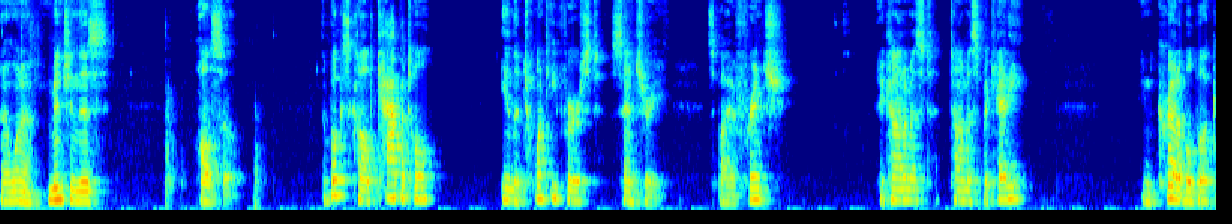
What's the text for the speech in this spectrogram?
and I want to mention this also. The book is called Capital in the 21st Century it's by a French economist, Thomas Piketty. Incredible book,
